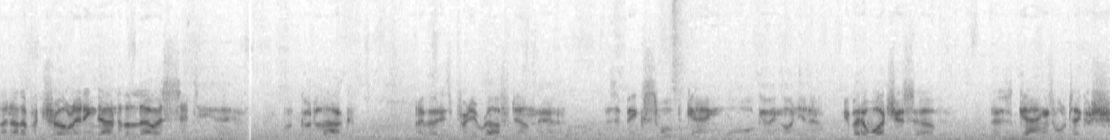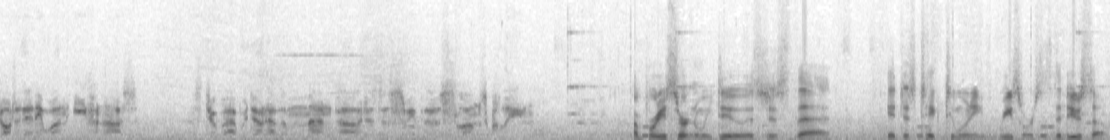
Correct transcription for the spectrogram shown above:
Another patrol heading down to the lower city, eh? Well, good luck. I've heard it's pretty rough down there. There's a big swoop gang war going on, you know. You better watch yourself. Those gangs will take a shot at anyone, even us. Too bad we don't have the manpower just to sweep those slums clean. I'm pretty certain we do, it's just that it just take too many resources to do so.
